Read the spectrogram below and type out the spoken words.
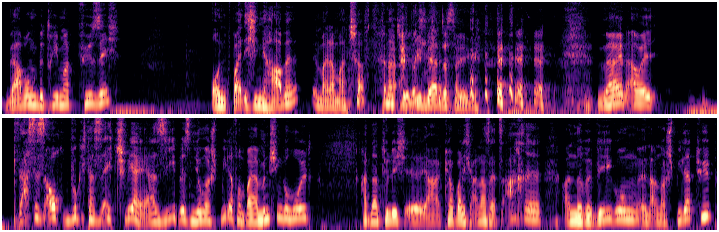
Werbung betrieben hat für sich. Und weil ich ihn habe in meiner Mannschaft, natürlich. Primär deswegen. Nein, aber das ist auch wirklich, das ist echt schwer. Ja, Sieb ist ein junger Spieler von Bayern München geholt. Hat natürlich äh, ja, körperlich anders als Ache, andere Bewegungen, ein anderer Spielertyp.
